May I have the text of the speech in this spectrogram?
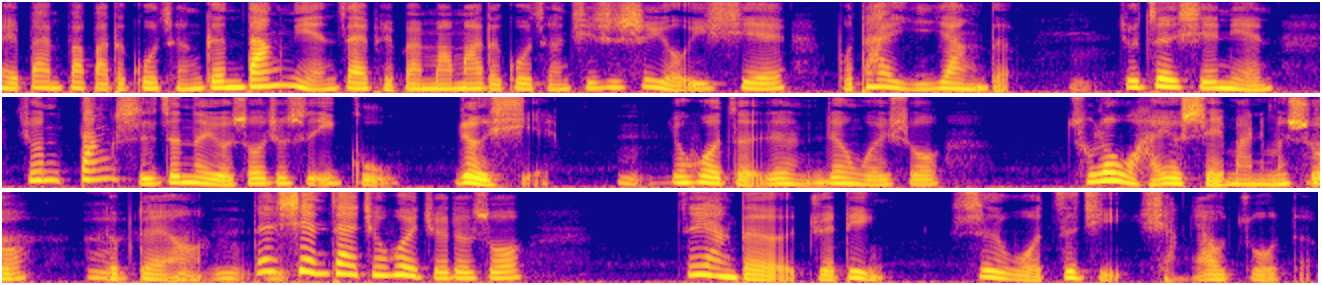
陪伴爸爸的过程跟当年在陪伴妈妈的过程，其实是有一些不太一样的。就这些年，就当时真的有时候就是一股热血，嗯，又或者认认为说，除了我还有谁嘛？你们说对不对啊？但现在就会觉得说，这样的决定是我自己想要做的。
